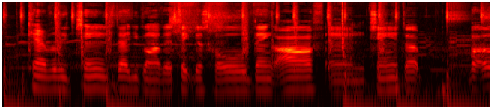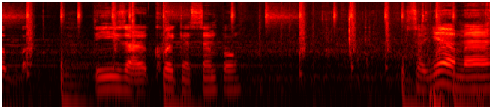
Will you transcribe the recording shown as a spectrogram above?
You can't really change that. You're gonna have to take this whole thing off and change up. bulb. But these are quick and simple. So yeah, man.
